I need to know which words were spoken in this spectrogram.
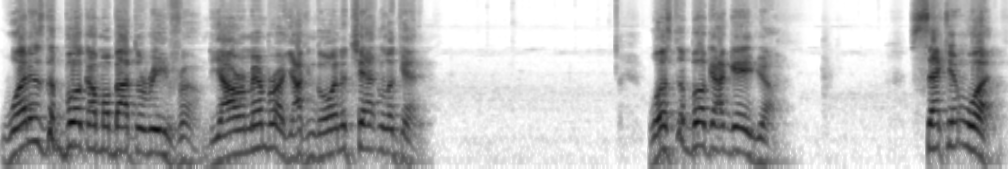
What is the book I'm about to read from? Do y'all remember? Y'all can go in the chat and look at it. What's the book I gave y'all? Second what?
